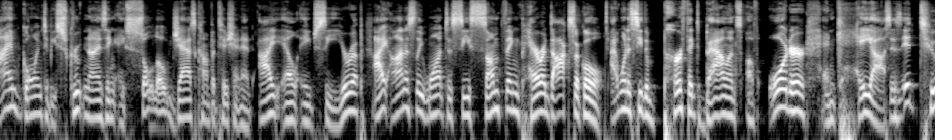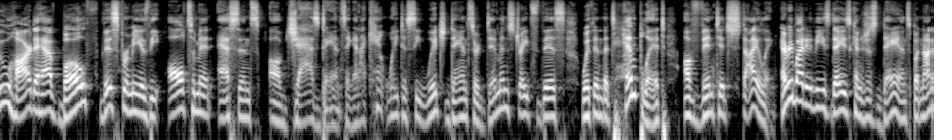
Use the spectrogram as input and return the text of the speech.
I'm going to be scrutinizing a solo jazz competition at ILHC Europe. I honestly want to see something paradoxical. I want to see the perfect balance of order and chaos. Is it too hard to have both? This for me is the ultimate essence of jazz dancing, and I can't wait to see which dancer demonstrates this within the template of vintage styling. Everybody these days can just dance, but not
